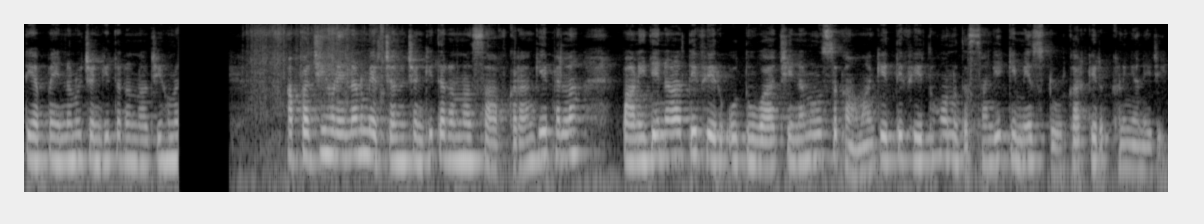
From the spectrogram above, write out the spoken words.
ਤੇ ਆਪਾਂ ਇਹਨਾਂ ਨੂੰ ਚੰਗੀ ਤਰ੍ਹਾਂ ਨਾਲ ਜੀ ਹੁਣ ਆਪਾਂ ਜੀ ਹੁਣ ਇਹਨਾਂ ਨੂੰ ਮਿਰਚਾਂ ਨੂੰ ਚੰਗੀ ਤਰ੍ਹਾਂ ਨਾਲ ਸਾਫ਼ ਕਰਾਂਗੇ ਪਹਿਲਾਂ ਪਾਣੀ ਦੇ ਨਾਲ ਤੇ ਫਿਰ ਉਸ ਤੋਂ ਬਾਅਦ 'ਚ ਇਹਨਾਂ ਨੂੰ ਸੁਕਾਵਾਂਗੇ ਤੇ ਫਿਰ ਤੁਹਾਨੂੰ ਦੱਸਾਂਗੇ ਕਿਵੇਂ ਸਟੋਰ ਕਰਕੇ ਰੱਖਣੀਆਂ ਨੇ ਜੀ।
